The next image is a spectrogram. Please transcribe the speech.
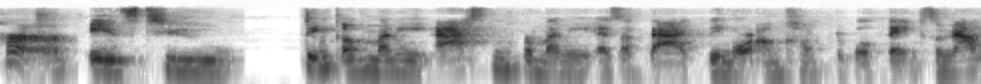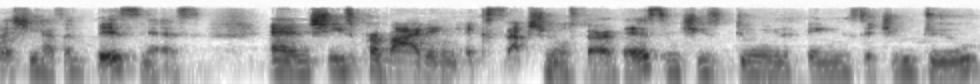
her is to think of money, asking for money as a bad thing or uncomfortable thing. So now that she has a business and she's providing exceptional service and she's doing the things that you do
